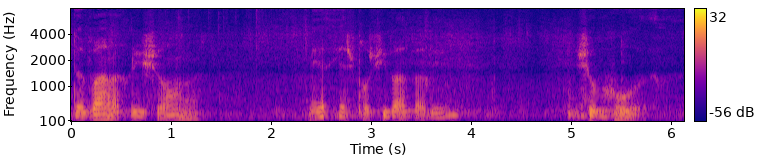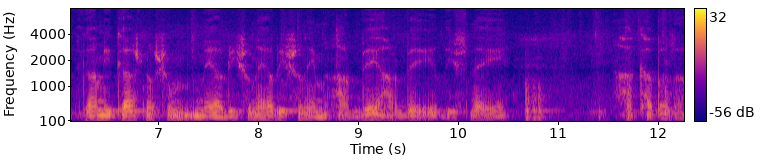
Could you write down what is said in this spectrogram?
דבר ראשון, יש פה שבעה דברים, שהוא, גם הדגשנו שהוא מהראשוני הראשונים, הרבה הרבה לפני הקבלה.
